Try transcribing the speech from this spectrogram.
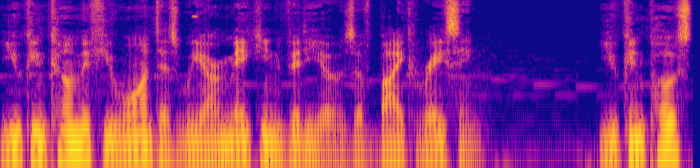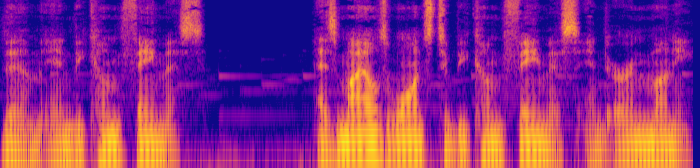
You can come if you want as we are making videos of bike racing. You can post them and become famous. As Miles wants to become famous and earn money.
